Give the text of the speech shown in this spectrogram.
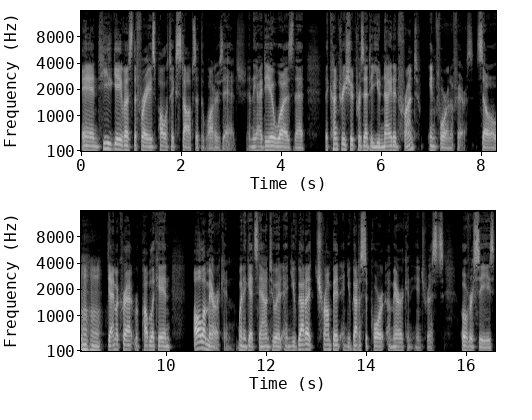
And he gave us the phrase politics stops at the water's edge. And the idea was that the country should present a united front in foreign affairs. So, mm-hmm. Democrat, Republican, all American when it gets down to it. And you've got to trumpet and you've got to support American interests overseas.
